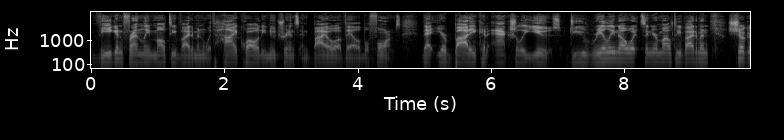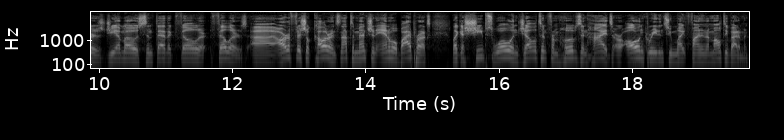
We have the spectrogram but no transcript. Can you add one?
vegan friendly multivitamin with high quality nutrients in bioavailable forms that your body can actually use. Do you really know what's in your multivitamin? Sugars, GMOs, synthetic filler, fillers, uh, artificial colorants, not to mention animal byproducts like a sheep's wool and gelatin from hooves and hides are all ingredients you might find in a multivitamin.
